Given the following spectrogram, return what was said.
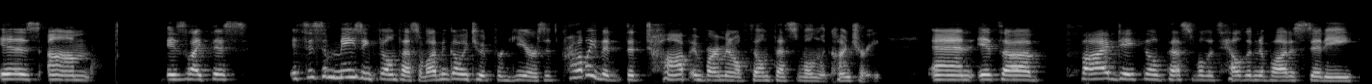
is um, is like this it's this amazing film festival. I've been going to it for years. It's probably the, the top environmental film festival in the country. And it's a five day film festival that's held in Nevada City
